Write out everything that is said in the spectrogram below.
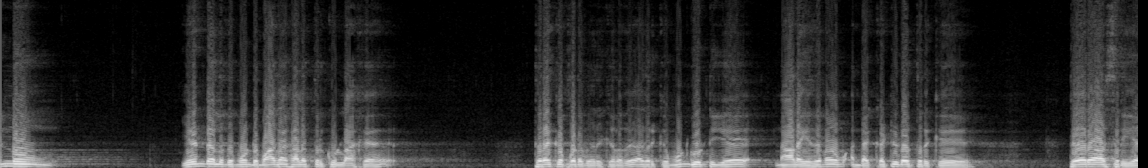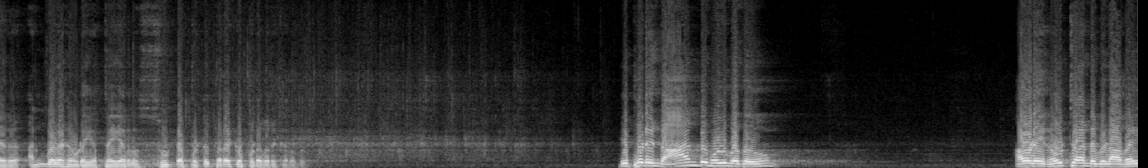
இன்னும் இரண்டு அல்லது மூன்று மாத காலத்திற்குள்ளாக திறக்கப்படவிருக்கிறது. அதற்கு முன்கூட்டியே நாளைய தினம் அந்த கட்டிடத்திற்கு பேராசிரியர் அன்பழகனுடைய பெயர் சூட்டப்பட்டு திறக்கப்படவிருக்கிறது. இப்படி இந்த ஆண்டு முழுவதும் அவருடைய நூற்றாண்டு விழாவை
